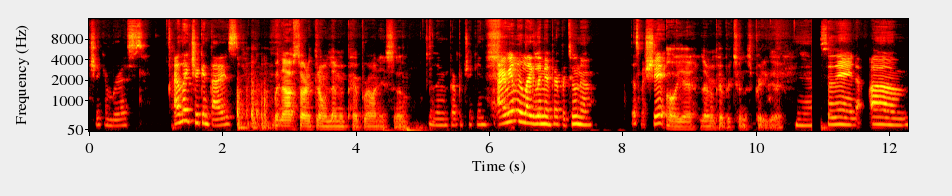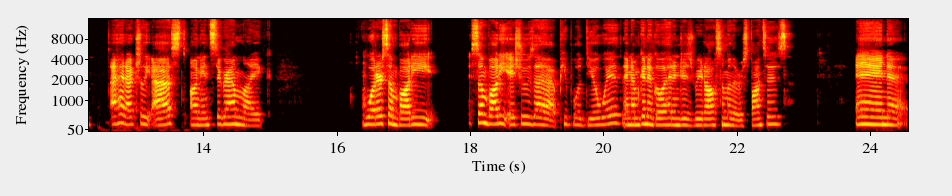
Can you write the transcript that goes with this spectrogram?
Chicken breasts. I like chicken thighs. But now I started throwing lemon pepper on it. So The lemon pepper chicken. I really like lemon pepper tuna. That's my shit. oh yeah, lemon pepper tuna's pretty good. Yeah. So then, um, I had actually asked on Instagram like, what are some body, some body issues that people deal with, and I'm gonna go ahead and just read off some of the responses. And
